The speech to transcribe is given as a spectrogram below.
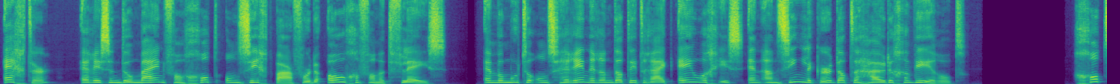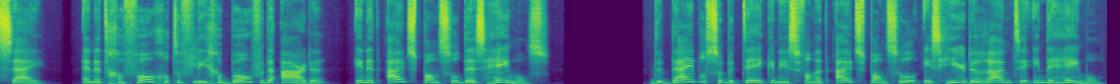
Echter, er is een domein van God onzichtbaar voor de ogen van het vlees, en we moeten ons herinneren dat dit rijk eeuwig is en aanzienlijker dan de huidige wereld. God zei: En het gevogelte vliegen boven de aarde, in het uitspansel des hemels. De bijbelse betekenis van het uitspansel is hier de ruimte in de hemel.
